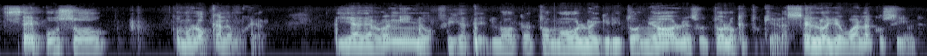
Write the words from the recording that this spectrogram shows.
Se puso como loca la mujer y agarró al niño, fíjate, lo tomó, lo gritoneó, lo insultó, lo que tú quieras. Se lo llevó a la cocina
